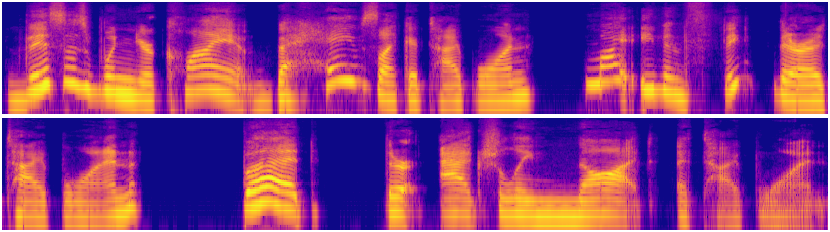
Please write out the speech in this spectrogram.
This is when your client behaves like a type one, might even think they're a type one, but they're actually not a type one.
